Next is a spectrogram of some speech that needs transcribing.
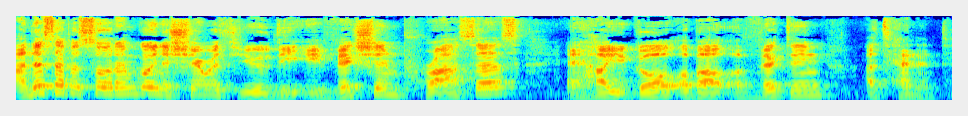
On this episode, I'm going to share with you the eviction process and how you go about evicting a tenant.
